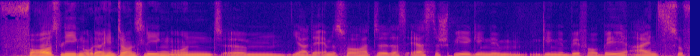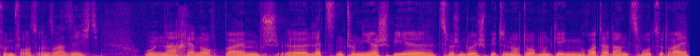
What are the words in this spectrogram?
vorausliegen oder hinter uns liegen. Und ähm, ja, der MSV hatte das erste Spiel gegen den, gegen den BVB, 1 zu 5 aus unserer Sicht. Und nachher noch beim äh, letzten Turnierspiel, zwischendurch spielte noch Dortmund gegen Rotterdam 2 zu 3,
